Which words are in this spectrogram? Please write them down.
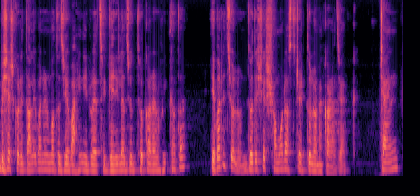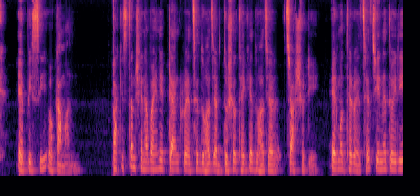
বিশেষ করে তালেবানের মতো যে বাহিনী রয়েছে গেরিলা যুদ্ধ করার অভিজ্ঞতা। এবারে চলুন দুদেশের সমরাস্ত্রের তুলনা করা যাক। ট্যাঙ্ক এপিসি ও কামান। পাকিস্তান সেনাবাহিনীর ট্যাঙ্ক রয়েছে দু হাজার দুশো থেকে দু হাজার চারশোটি। এর মধ্যে রয়েছে চীনে তৈরি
